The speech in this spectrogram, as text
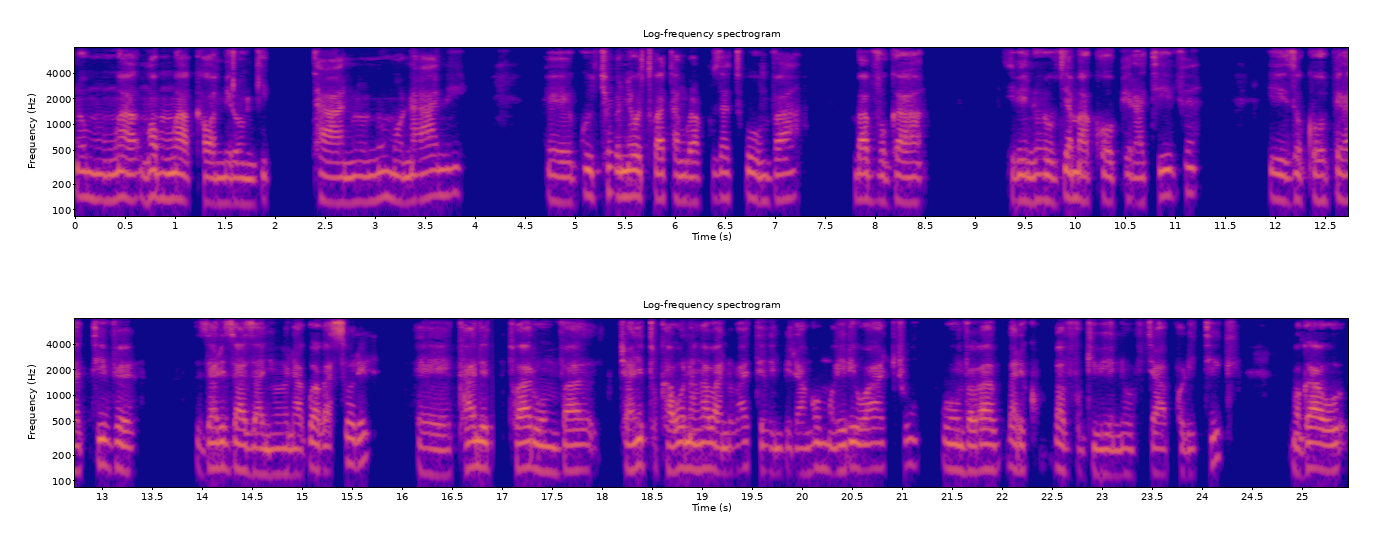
mu mwaka wa mirongo itanu n'umunani eh, gutyo ni ho twatangura kuza twumva bavuga ibintu by'amakoperative. Izo koperative zari zazanywe na rwagasore eh, kandi twarumva cyane tukabona nk'abantu batembera nko muhira iwacu bumva ba- bari bavuga ibintu bya politiki. Mugabo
